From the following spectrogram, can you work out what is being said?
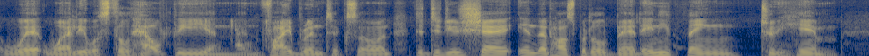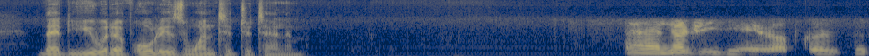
while he was still healthy and, and vibrant and so on? Did, did you share in that hospital bed anything to him that you would have always wanted to tell him? Uh, not really, Rob, because this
